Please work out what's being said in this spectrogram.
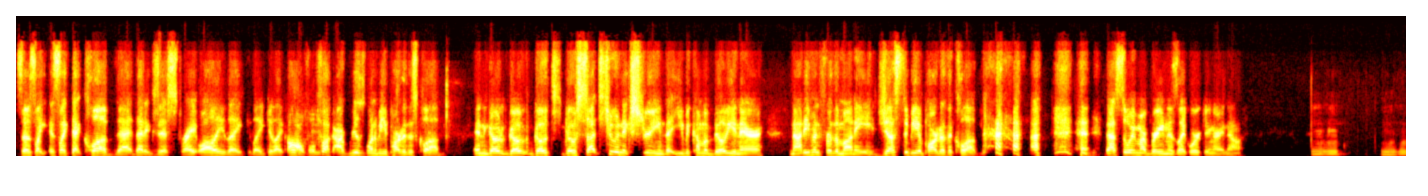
so it's like it's like that club that that exists, right, Wally? Like like you're like, oh well, fuck, I really want to be a part of this club, and go go go go such to an extreme that you become a billionaire, not even for the money, just to be a part of the club. That's the way my brain is like working right now. Mm-hmm. Mm-hmm.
